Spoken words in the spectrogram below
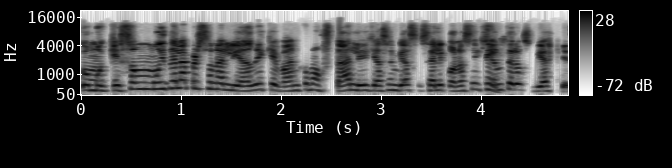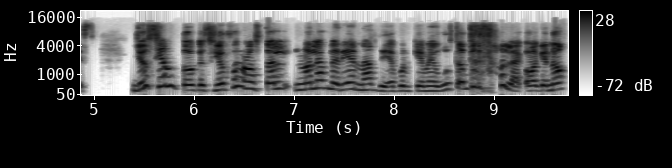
como que son muy de la personalidad de que van como hostales y hacen viajes sociales y conocen Sí. gente a los viajes. Yo siento que si yo fuera un hostal no le hablaría a nadie porque me gusta estar sola, como que no,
